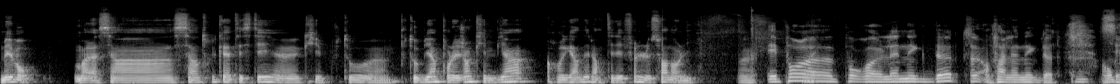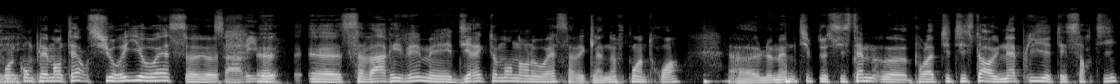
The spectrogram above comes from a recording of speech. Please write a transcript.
Mais bon, voilà, c'est un, c'est un truc à tester euh, qui est plutôt, plutôt bien pour les gens qui aiment bien regarder leur téléphone le soir dans le lit. Et pour euh, pour euh, l'anecdote, enfin l'anecdote, en point complémentaire sur iOS, euh, ça arrive, ça va arriver, mais directement dans l'OS avec la 9.3, le même type de système. pour la petite histoire, une appli était sortie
